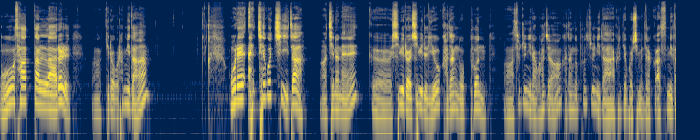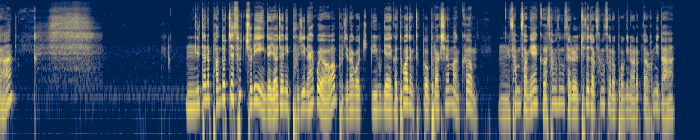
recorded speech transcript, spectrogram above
87.54달러를 어, 기록을 합니다. 올해 최고치이자 어, 지난해 그 11월 11일 이후 가장 높은 어, 수준이라고 하죠. 가장 높은 수준이다. 그렇게 보시면 될 것 같습니다. 음, 일단은 반도체 수출이 이제 여전히 부진하고요. 부진하고 미국의 그 통화 정책도 불확실한 만큼 음, 삼성의 그 상승세를 최대적 상승으로 보기는 어렵다고 합니다.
